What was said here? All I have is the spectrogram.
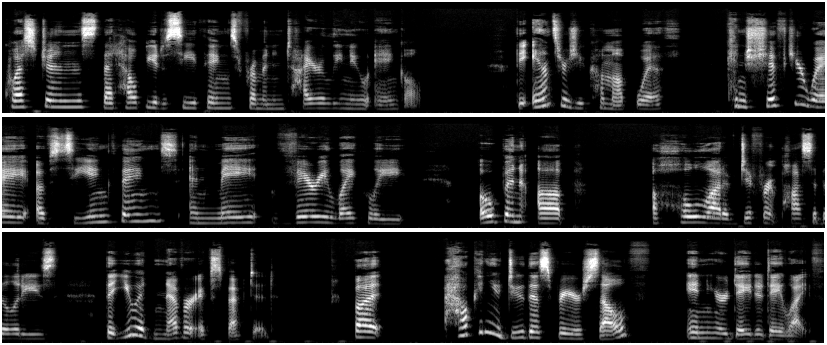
questions that help you to see things from an entirely new angle. The answers you come up with can shift your way of seeing things and may very likely open up a whole lot of different possibilities that you had never expected. But how can you do this for yourself in your day to day life?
